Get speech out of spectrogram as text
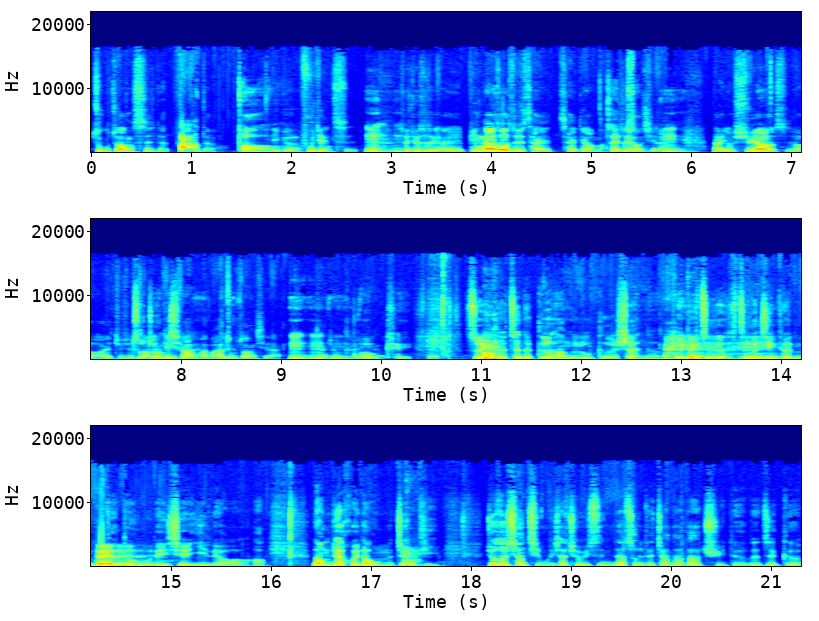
组装式的大的哦一个附件池。嗯，所以就是呃平常时候是拆拆掉嘛，就收起来。嗯，那有需要的时候哎就去找个地方啊把它组装起来。嗯嗯，这样就可以了。OK，对。所以呢，真的隔行如隔山呢。对于这个这个鲸豚的动物的一些医疗啊，好，那我们现在回到我们的正题。就是说，想请问一下邱医师，你那时候在加拿大取得的这个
